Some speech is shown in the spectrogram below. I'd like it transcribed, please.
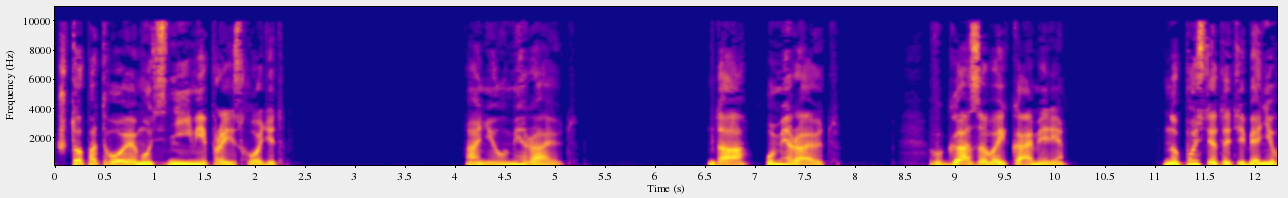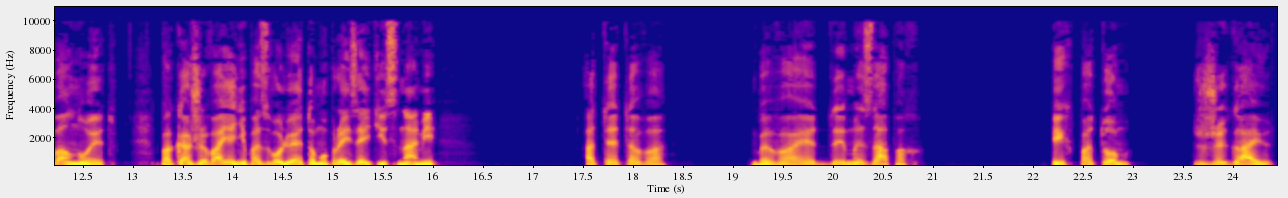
что, по-твоему, с ними происходит? Они умирают. Да, умирают в газовой камере. Но пусть это тебя не волнует. Пока жива, я не позволю этому произойти с нами. От этого бывает дым и запах. Их потом сжигают.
